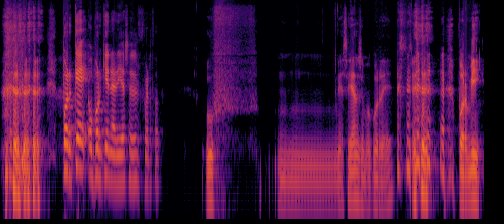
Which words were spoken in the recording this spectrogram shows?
¿Por qué o por quién harías el esfuerzo? Uf. Mm, eso ya no se me ocurre, ¿eh? por mí.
